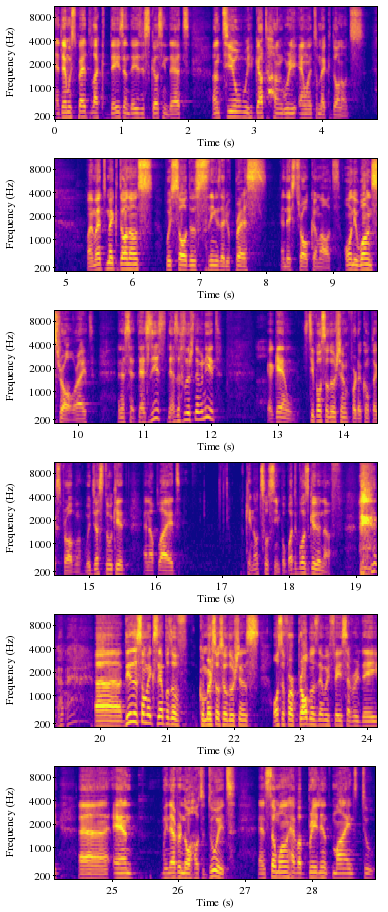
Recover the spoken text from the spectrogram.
And then we spent like days and days discussing that until we got hungry and went to McDonald's. When I went to McDonald's, we saw those things that you press and the straw come out. Only one straw, right? And I said, that's this, that's the solution that we need. Again, simple solution for the complex problem. We just took it and applied. Okay, not so simple, but it was good enough. uh, these are some examples of commercial solutions, also for problems that we face every day, uh, and we never know how to do it. And someone have a brilliant mind to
